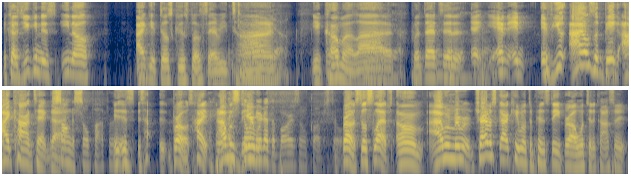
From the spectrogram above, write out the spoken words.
because you can just, you know, I get those goosebumps every time. yeah. You come alive. yeah. Put that to the and and if you, I was a big eye contact guy. The song is so popular. It's, it's, bro, it's hype. I was still there. hear it at the bars and clubs still. Bro, it still slaps. Um, I remember Travis Scott came up to Penn State, bro. I went to the concert.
